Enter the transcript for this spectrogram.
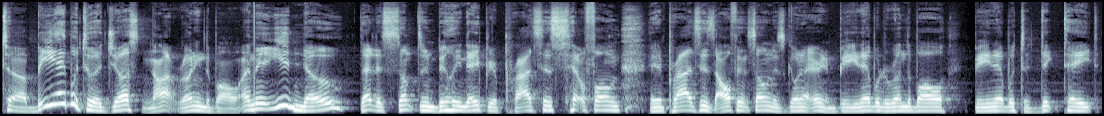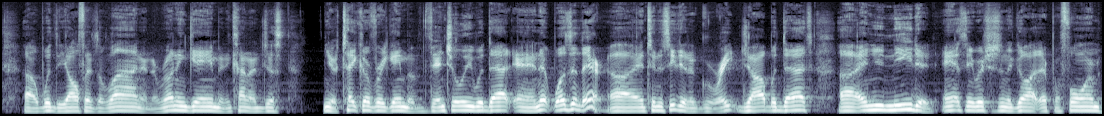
to be able to adjust not running the ball. I mean, you know, that is something Billy Napier prides himself on and prides his offense on is going out there and being able to run the ball, being able to dictate uh, with the offensive line and the running game, and kind of just – you know take over a game eventually with that, and it wasn't there. Uh, and Tennessee did a great job with that, uh, and you needed Anthony Richardson to go out there perform.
